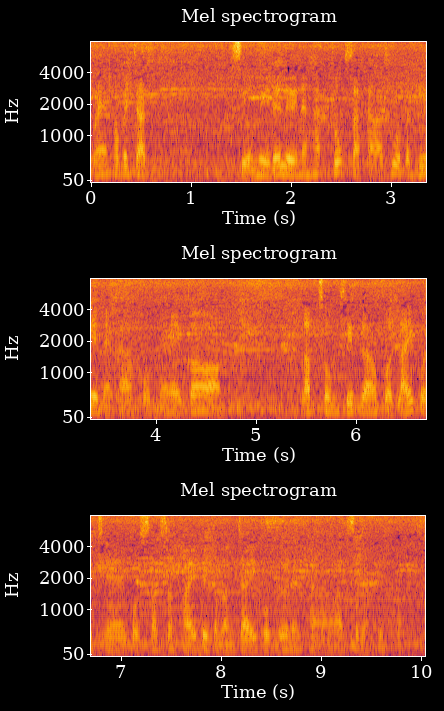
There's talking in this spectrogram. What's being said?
แวะเข้าไปจัด Xiaomi ได้เลยนะครับ ทุกสาขาทั่วประเทศนะครับ ผมยังไงก็รับชมคลิปแล้วกดไลค์ กดแชร์ กด Subscribe เป็นกำลังใจผมด้วยนะครับ สวัสดีครับ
